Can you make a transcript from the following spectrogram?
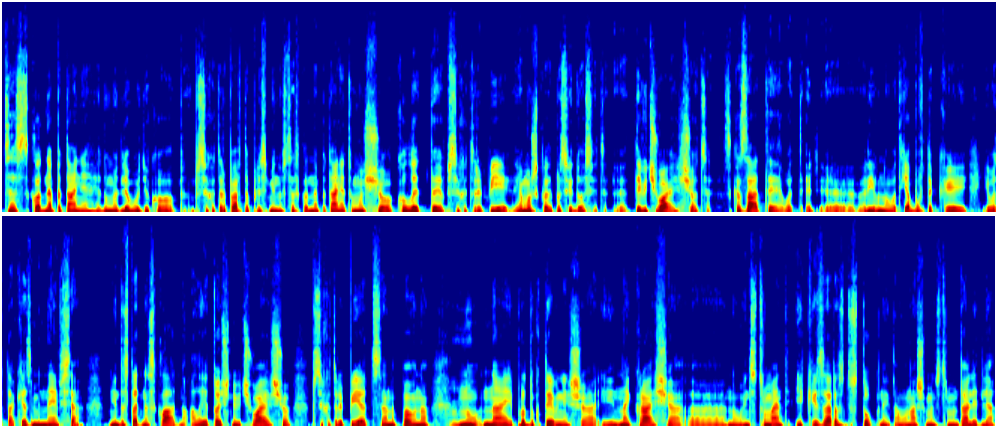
Це складне питання. Я думаю, для будь-якого психотерапевта плюс-мінус це складне питання, тому що коли ти в психотерапії, я можу сказати про свій досвід, е, ти відчуваєш, що це. Сказати, от е, рівно, от я був такий, і от так я змінився. Мені достатньо складно, але я точно відчуваю, що психотерапія це, напевно, ну, найпродуктивніша і найкраща е, ну, інструмент, який зараз доступний там у нашому інструменталі для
